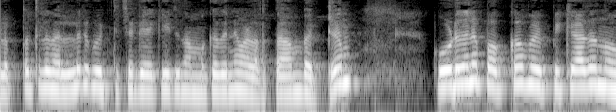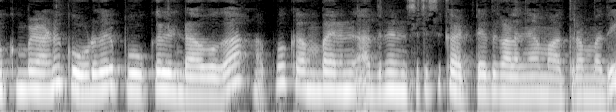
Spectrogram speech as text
എളുപ്പത്തിൽ നല്ലൊരു കുറ്റിച്ചെടിയാക്കിയിട്ട് നമുക്കിതിനെ വളർത്താൻ പറ്റും. കൂടുതൽ പൊക്കം വെപ്പിക്കാതെ നോക്കുമ്പോഴാണ് കൂടുതൽ പൂക്കൾ ഉണ്ടാവുക. അപ്പോൾ കമ്പ് അതിനനുസരിച്ച് കട്ട് ചെയ്ത് കളഞ്ഞാൽ മാത്രം മതി.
